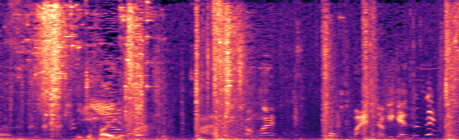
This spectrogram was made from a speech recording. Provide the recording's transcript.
아, 이좀 봐야겠다. 정말 폭발적이겠는데?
